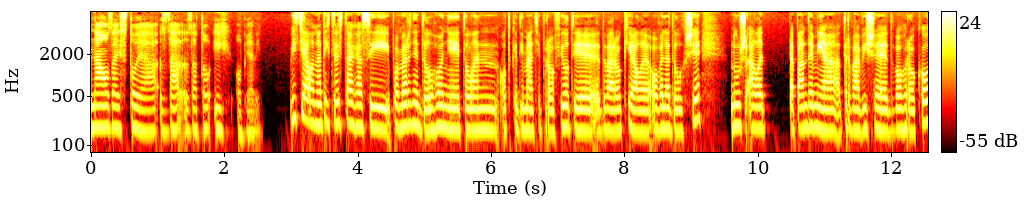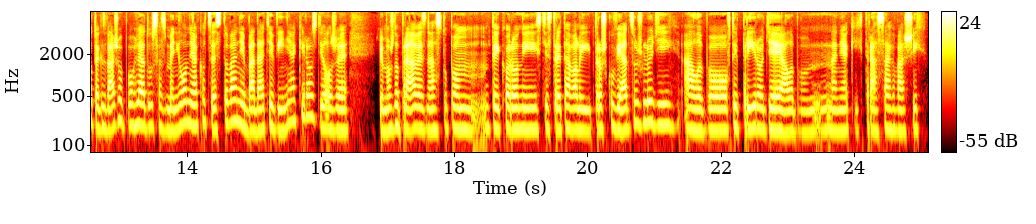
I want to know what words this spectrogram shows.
naozaj stoja za, za to ich objaviť. Vy ste ale na tých cestách asi pomerne dlho, nie je to len odkedy máte profil, tie dva roky, ale oveľa dlhšie. Nuž, ale tá pandémia trvá vyše dvoch rokov, tak z vášho pohľadu sa zmenilo nejako cestovanie? Badáte vy nejaký rozdiel, že že možno práve s nástupom tej korony ste stretávali trošku viac už ľudí, alebo v tej prírode, alebo na nejakých trasách vašich?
